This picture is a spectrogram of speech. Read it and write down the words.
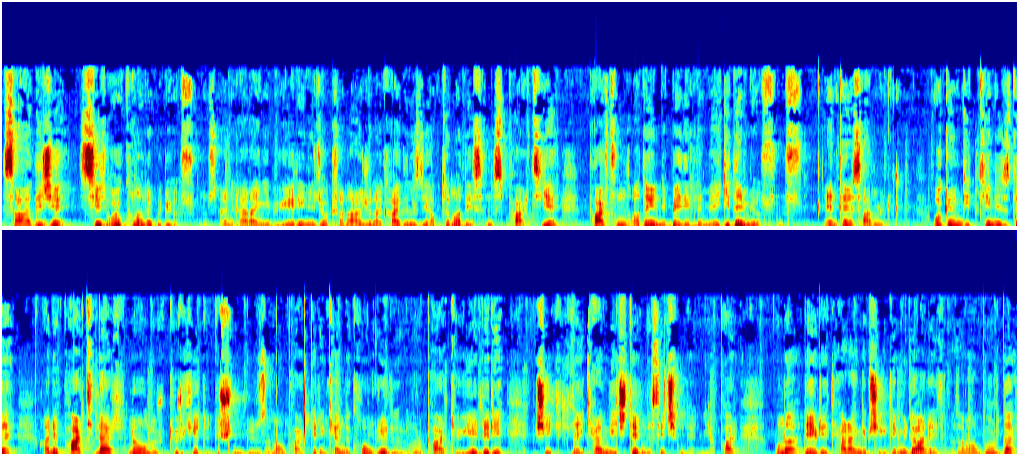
sadece siz oy kullanabiliyorsunuz. Yani herhangi bir üyeliğiniz yoksa daha önceden kaydınızı yaptırmadıysanız partiye partinin adayını belirlemeye gidemiyorsunuz. Enteresan bir durum. O gün gittiğinizde hani partiler ne olur? Türkiye'de düşündüğü zaman partilerin kendi kongreleri olur. Parti üyeleri bir şekilde kendi içlerinde seçimlerini yapar. Buna devlet herhangi bir şekilde müdahale etmez. Ama burada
